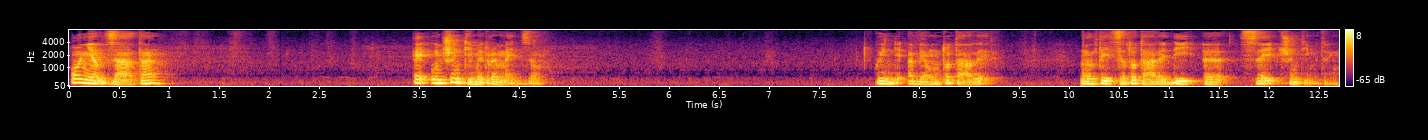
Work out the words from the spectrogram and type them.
ogni alzata è un centimetro e mezzo. Quindi abbiamo un totale, un'altezza totale di eh, 6 cm.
